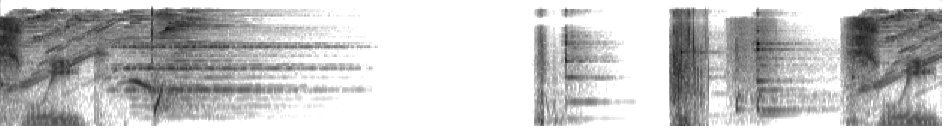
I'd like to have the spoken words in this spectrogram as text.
Sweet. Sweet.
